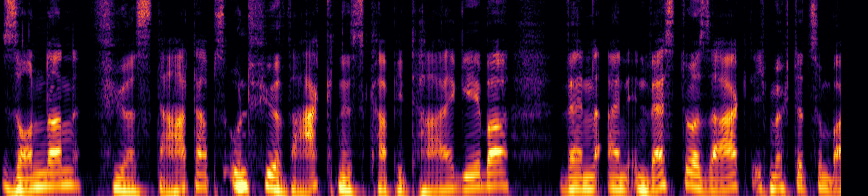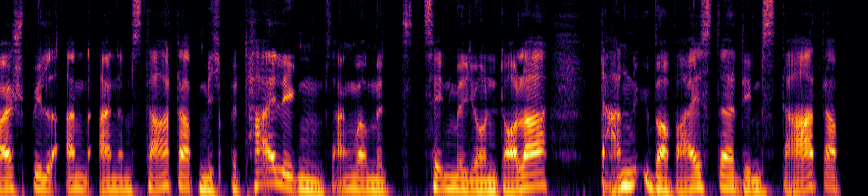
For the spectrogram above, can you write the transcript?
sondern für Startups und für Wagniskapitalgeber. Wenn ein Investor sagt, ich möchte zum Beispiel an einem Startup mich beteiligen, sagen wir mit 10 Millionen Dollar, dann überweist er dem Startup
